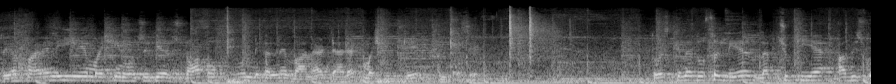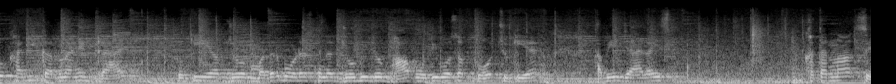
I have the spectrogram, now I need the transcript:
तो यार फाइनली ये मशीन हो चुकी है स्टॉप ऑफ़ फ़ोन निकलने वाला है डायरेक्ट मशीन के अंदर से। तो इसके अंदर दोस्तों लेयर लग चुकी है। अब इसको खाली करना है ड्राई क्योंकि अब जो मदरबोर्ड है, इसके अंदर जो भी जो भाप होती है, वो सब पहुँच चुकी है। अब ये जाएगा इस खतरनाक से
